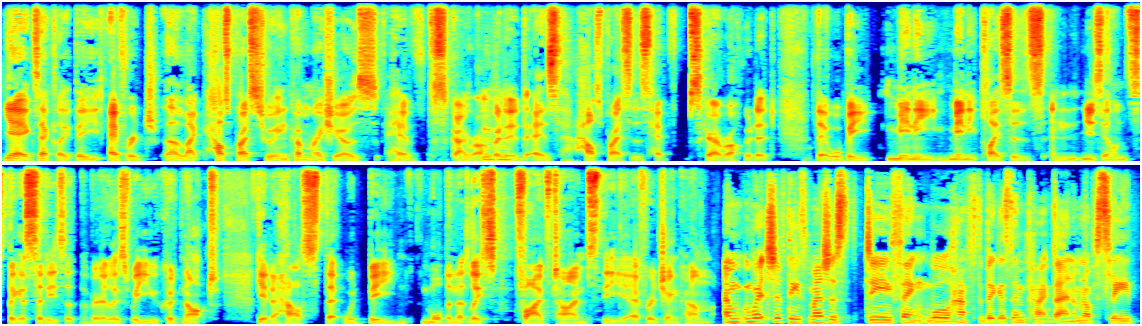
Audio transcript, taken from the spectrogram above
Yeah, exactly. The average, uh, like, house price to income ratios have skyrocketed mm-hmm. as house prices have skyrocketed. There will be many, many places in New Zealand's biggest cities, at the very least, where you could not get a house that would be more than at least five times the average income. And which of these measures do you think will have the biggest impact then? I mean, obviously,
